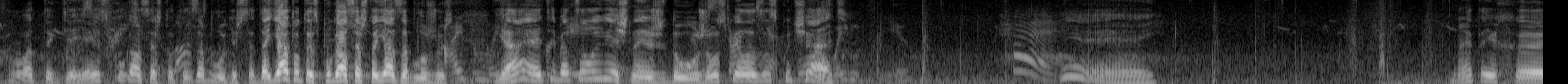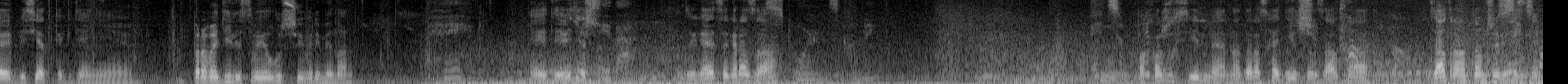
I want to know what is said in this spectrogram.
Вот ты где. Я испугался, что ты заблудишься. Да я тут испугался, что я заблужусь. Я for тебя целую вечность жду, уже успела заскучать. Эй. Ну, это их э, беседка, где они проводили свои лучшие времена. Эй, ты видишь? Надвигается гроза. Похоже, сильная. Надо расходиться. Завтра, завтра на том же месте.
